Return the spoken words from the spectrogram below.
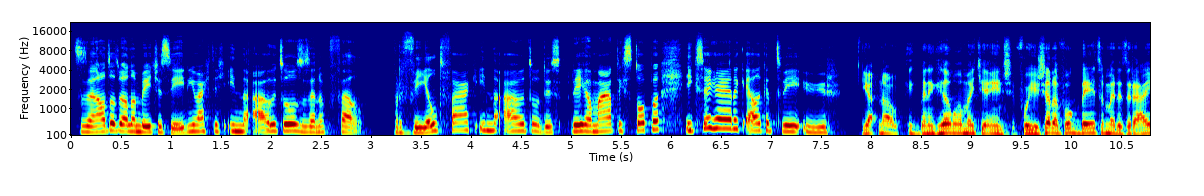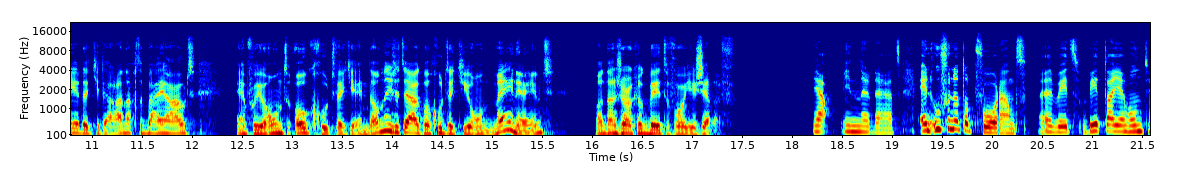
Ze zijn altijd wel een beetje zenuwachtig in de auto. Ze zijn ook fel verveeld vaak in de auto. Dus regelmatig stoppen. Ik zeg eigenlijk elke twee uur. Ja, nou, ik ben ik helemaal met je eens. Voor jezelf ook beter met het rijden, dat je de aandacht erbij houdt. En voor je hond ook goed, weet je. En dan is het eigenlijk wel goed dat je je hond meeneemt. Want dan zorg je ook beter voor jezelf. Ja, inderdaad. En oefen het op voorhand. Weet, weet dat je hond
